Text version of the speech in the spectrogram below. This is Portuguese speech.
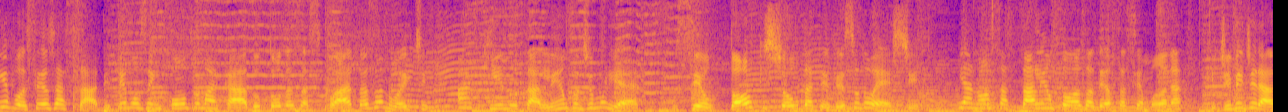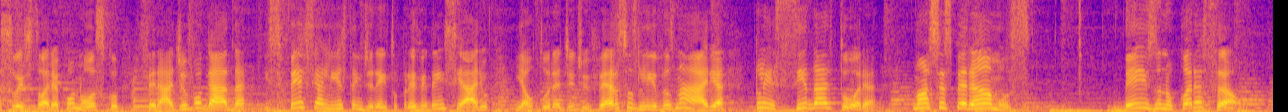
E você já sabe, temos encontro marcado todas as quartas à noite aqui no Talento de Mulher, o seu talk show da TV Sudoeste. E a nossa talentosa desta semana, que dividirá sua história conosco, será advogada, especialista em direito previdenciário e autora de diversos livros na área, Clecida Artora. Nós te esperamos! Beijo no coração!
